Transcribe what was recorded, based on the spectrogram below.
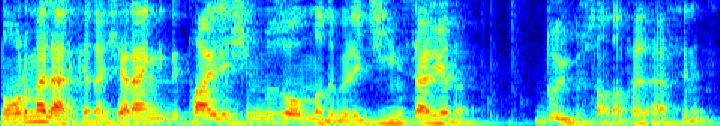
Normal arkadaş. Herhangi bir paylaşımımız olmadı böyle cinsel ya da duygusal affedersiniz.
